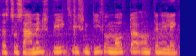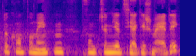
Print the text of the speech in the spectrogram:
Das Zusammenspiel zwischen Dieselmotor und den Elektrokomponenten funktioniert sehr geschmeidig.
